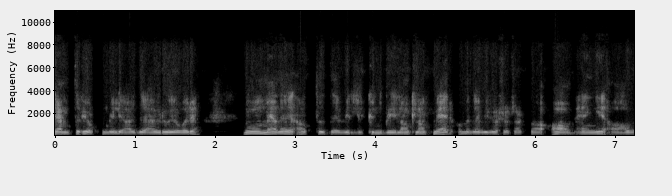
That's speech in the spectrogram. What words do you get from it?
5-14 milliarder euro i året. Noen mener at det vil kunne bli langt, langt mer, men det vil jo selvsagt være avhengig av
